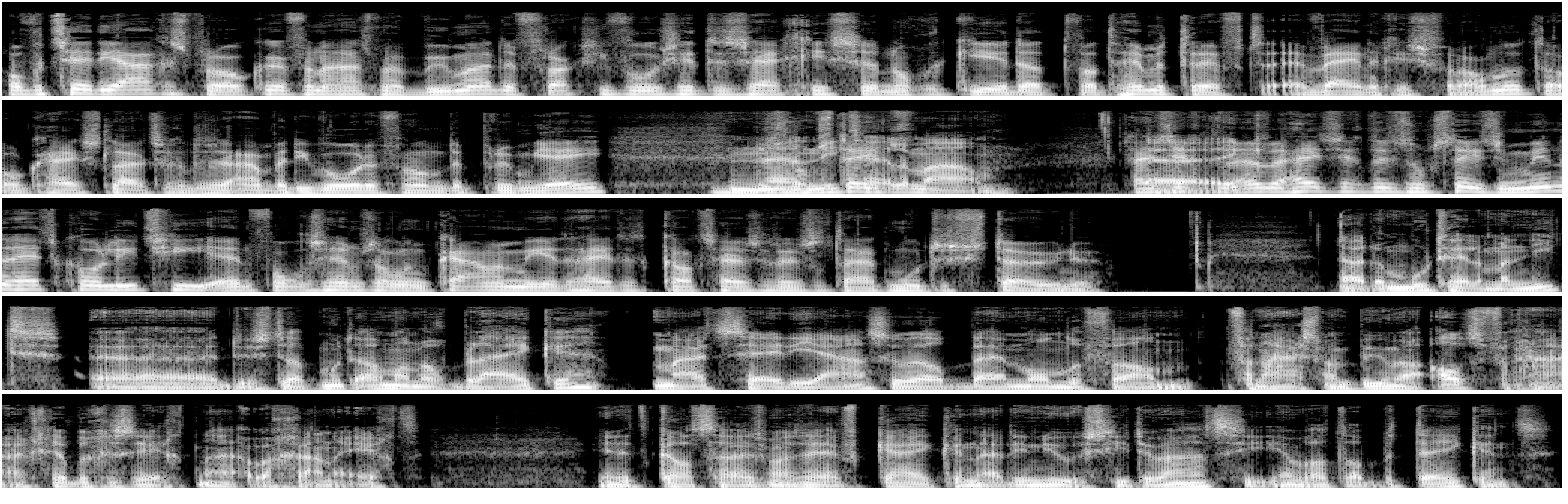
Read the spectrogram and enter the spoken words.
Over het CDA gesproken, Van Haasma Buma, de fractievoorzitter... zei gisteren nog een keer dat wat hem betreft weinig is veranderd. Ook hij sluit zich dus aan bij die woorden van de premier. Er Nee, nog niet steeds- helemaal. Hij Eh, zegt, ik- eh, hij zegt er is nog steeds een minderheidscoalitie... en volgens hem zal een Kamermeerderheid het katshuisresultaat moeten steunen. Nou, dat moet helemaal niet. Eh, dus dat moet allemaal nog blijken. Maar het CDA, zowel bij monden van Van Haarsman Buma als Verhagen... hebben gezegd, nou, we gaan echt in het katshuis maar eens even kijken... naar die nieuwe situatie en wat dat betekent.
